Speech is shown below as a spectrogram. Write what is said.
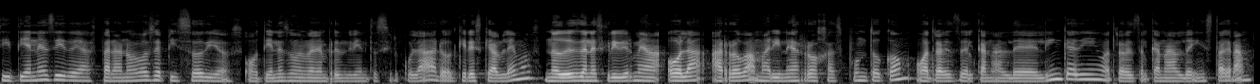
Si tienes ideas para nuevos episodios o tienes un emprendimiento circular o quieres que hablemos, no dudes en escribirme a hola.marinesrojas.com o a través del canal de LinkedIn o a través del canal de Instagram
